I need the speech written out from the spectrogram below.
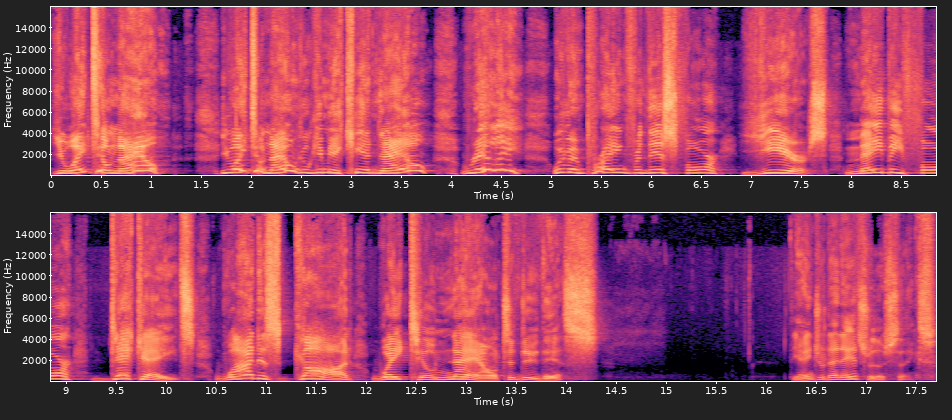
you wait till now? You wait till now You'll give me a kid now? Really? We've been praying for this for years, maybe for decades. Why does God wait till now to do this? The angel doesn't answer those things.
